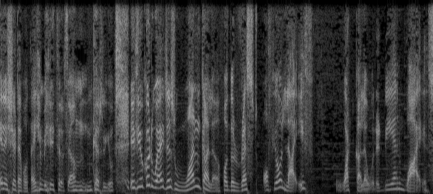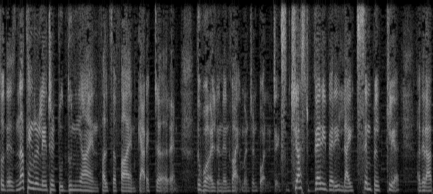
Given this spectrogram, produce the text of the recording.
इनिशिएटिव होता है मेरी तरफ़ से, हम कर रही हूँ। If you could wear just one colour for the rest of your life what color would it be and why? So there's nothing related to dunya and falsafa and character and the world and environment and politics. Just very very light, simple, clear. अगर आप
